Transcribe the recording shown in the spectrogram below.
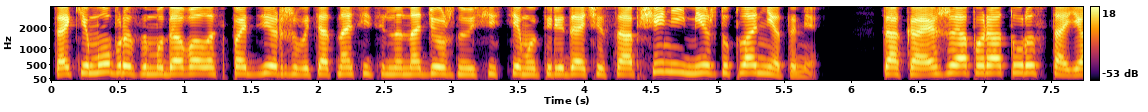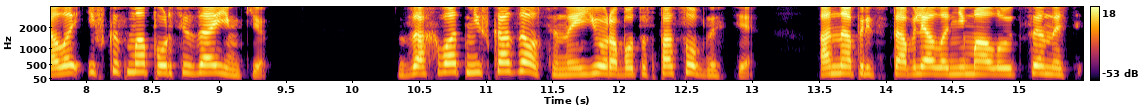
Таким образом удавалось поддерживать относительно надежную систему передачи сообщений между планетами. Такая же аппаратура стояла и в космопорте заимки. Захват не сказался на ее работоспособности. Она представляла немалую ценность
